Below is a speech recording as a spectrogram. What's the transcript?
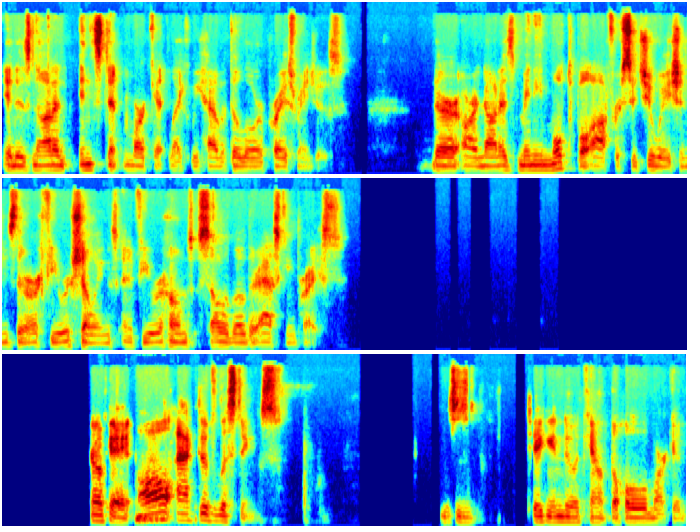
It is not an instant market like we have at the lower price ranges. There are not as many multiple offer situations. There are fewer showings and fewer homes sell above their asking price. Okay, all active listings. This is taking into account the whole market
